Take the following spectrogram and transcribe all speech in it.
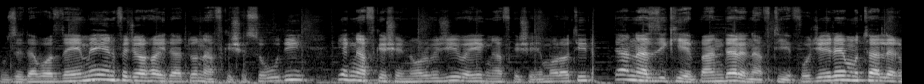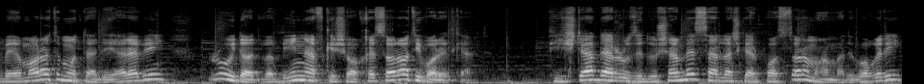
روز 12 می انفجارهایی در دو نفکش سعودی، یک نفکش نروژی و یک نفکش اماراتی در نزدیکی بندر نفتی فجیره متعلق به امارات متحده عربی روی داد و به این نفکش ها خساراتی وارد کرد. پیشتر در روز دوشنبه سرلشکر پاسدار محمد باقری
